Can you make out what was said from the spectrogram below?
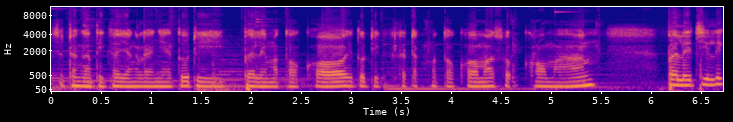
sedangkan tiga yang lainnya itu di Balai Metoko itu di Geledak Metoko masuk Kroman. Balai Cilik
